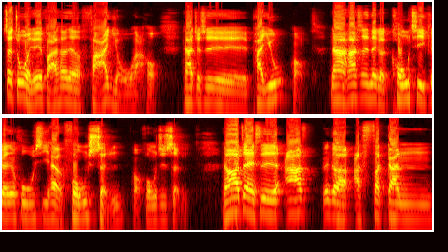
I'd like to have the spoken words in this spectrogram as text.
在中文里面法上的伐油啊吼，那就是帕尤吼，那他是那个空气跟呼吸还有风神哦，风之神，然后再是阿那个阿萨干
